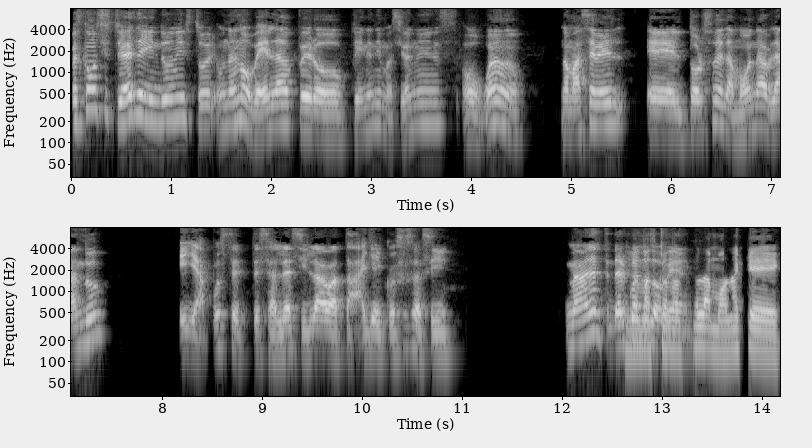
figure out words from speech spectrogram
Es como si estuvieras leyendo una historia, una novela, pero tiene animaciones, o bueno, no, nomás se ve el, el torso de la mona hablando y ya pues te, te sale así la batalla y cosas así. Me van a entender cuando lo vean. la mona que,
